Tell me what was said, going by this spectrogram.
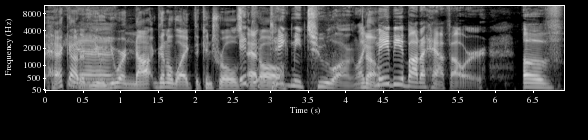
heck out of you. You are not gonna like the controls It at didn't all. take me too long, like No. maybe about a half hour of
